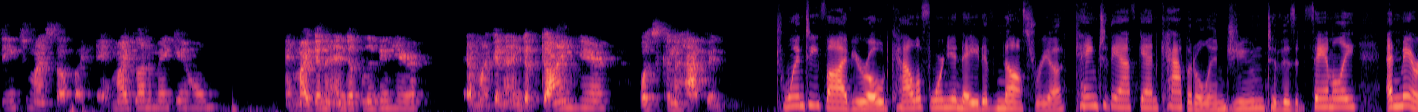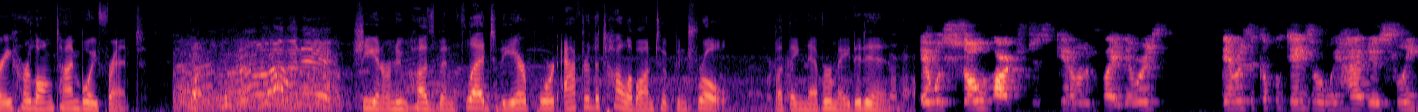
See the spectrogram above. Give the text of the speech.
think to myself, like, am I gonna make it home? Am I gonna end up living here? Am I gonna end up dying here? What's gonna happen? 25 year old California native Nasria came to the Afghan capital in June to visit family and marry her longtime boyfriend. She and her new husband fled to the airport after the Taliban took control, but they never made it in. It was so hard to just get on a flight. There was there was a couple days where we had to sleep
